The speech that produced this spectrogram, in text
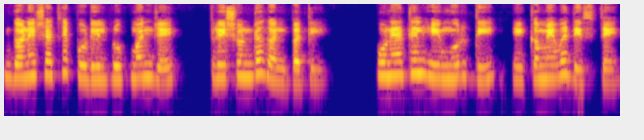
गणेशाचे पुढील रूप म्हणजे त्रिशुंड गणपती. पुण्यातील ही मूर्ती एकमेव दिसते.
